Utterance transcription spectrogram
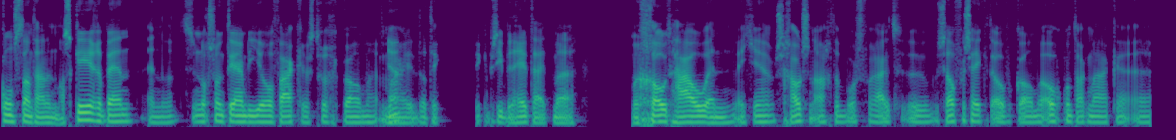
constant aan het maskeren ben. En dat is nog zo'n term die hier al vaker is teruggekomen. Ja. Maar dat ik, ik in principe de hele tijd me, me groot hou en weet je, schouders en achter, borst vooruit, eh, zelfverzekerd overkomen, oogcontact maken, eh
